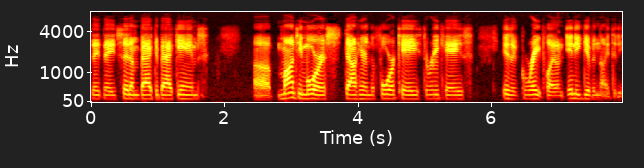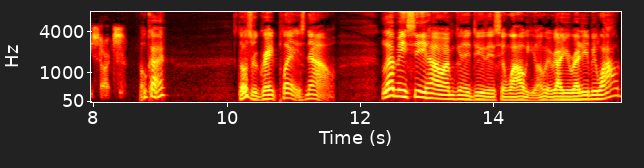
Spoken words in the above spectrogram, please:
They they sit him back to back games. Uh, Monty Morris down here in the 4Ks, 3Ks is a great play on any given night that he starts. Okay. Those are great plays. Now, let me see how I'm going to do this and wow you. Are you ready to be wowed?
